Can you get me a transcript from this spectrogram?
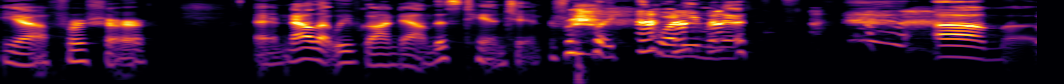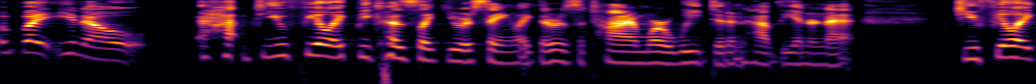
Yeah, for sure. And now that we've gone down this tangent for like 20 minutes, um, but you know, do you feel like because, like you were saying, like there was a time where we didn't have the internet, do you feel like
